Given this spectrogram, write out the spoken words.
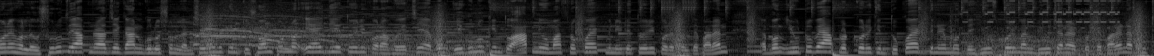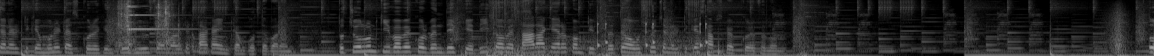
মনে হলেও শুরুতে আপনারা যে গানগুলো শুনলেন, সেগুলো কিন্তু সম্পূর্ণ এআই দিয়ে তৈরি করা হয়েছে এবং এগুলো কিন্তু আপনিও মাত্র কয়েক মিনিটে তৈরি করে ফেলতে পারেন এবং ইউটিউবে আপলোড করে কিন্তু কয়েক দিনের মধ্যে হিউজ পরিমাণ ভিউ জেনারেট করতে পারেন এবং চ্যানেলটিকে মনিটাইজ করে কিন্তু হিউজ অ্যামাউন্টের টাকা ইনকাম করতে পারেন। তো চলুন কীভাবে করবেন দেখিয়ে দিই, তবে তার আগে এরকম টিপস পেতে অবশ্যই চ্যানেলটিকে সাবস্ক্রাইব করে ফেলুন। তো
